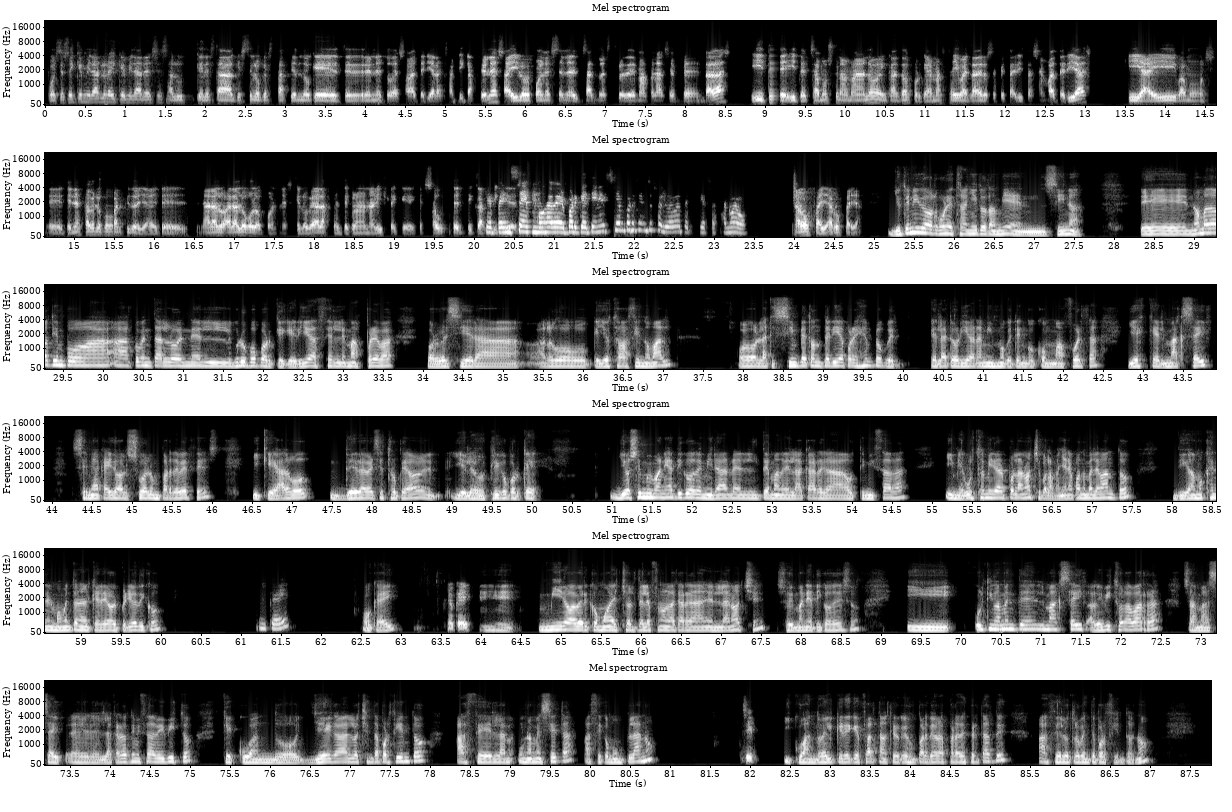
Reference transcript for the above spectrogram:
Pues eso hay que mirarlo, hay que mirar esa salud que le está, que es lo que está haciendo que te drene toda esa batería las aplicaciones. Ahí lo pones en el chat nuestro de Manzanas Enfrentadas y te, y te echamos una mano encantados, porque además hay verdaderos especialistas en baterías y ahí, vamos, eh, tenías que haberlo compartido ya. eh, te- ahora, ahora luego lo pones, que lo vea la gente, que lo analice, que, que es auténtica. Que pensemos, a ver, porque tiene 100% salud de batería, eso está nuevo. Algo falla, algo falla. Yo he tenido algún extrañito también, Sina. Eh, no me ha dado tiempo a, a comentarlo en el grupo porque quería hacerle más pruebas por ver si era algo que yo estaba haciendo mal o la simple tontería, por ejemplo, que, que es la teoría ahora mismo que tengo con más fuerza, y es que el MagSafe se me ha caído al suelo un par de veces y que algo debe haberse estropeado y les explico por qué. Yo soy muy maniático de mirar el tema de la carga optimizada y me gusta mirar por la noche, por la mañana cuando me levanto, digamos que en el momento en el que leo el periódico, Ok. ok, Ok, eh, miro a ver cómo ha hecho el teléfono la carga en la noche, soy maniático de eso, y últimamente el MagSafe, habéis visto la barra, o sea, MagSafe, eh, la carga optimizada habéis visto que cuando llega al 80% hace la- una meseta, hace como un plano, sí, y cuando él cree que faltan, creo que es un par de horas para despertarte, hace el otro 20%, ¿no?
